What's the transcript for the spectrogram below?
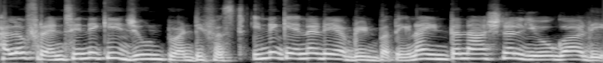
ஹலோ ஃப்ரெண்ட்ஸ் இன்னைக்கு ஜூன் டுவெண்ட்டி ஃபஸ்ட் இன்னைக்கு என்ன டே அப்படின்னு பார்த்தீங்கன்னா இன்டர்நேஷனல் யோகா டே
